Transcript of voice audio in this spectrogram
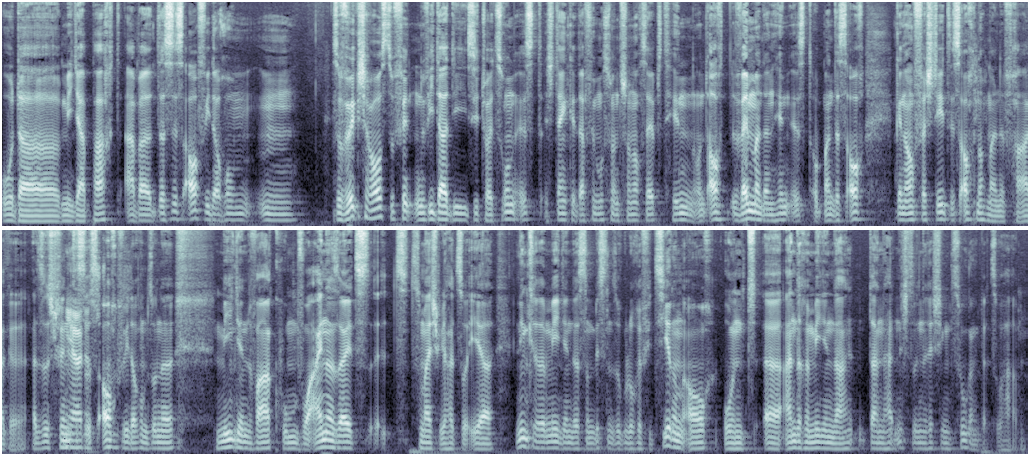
oder Mediapart, aber das ist auch wiederum mh, mm, so wirklich herauszufinden, wie da die Situation ist, ich denke, dafür muss man schon noch selbst hin. Und auch wenn man dann hin ist, ob man das auch genau versteht, ist auch nochmal eine Frage. Also ich finde, ja, das, das ist auch wiederum so eine Medienvakuum, wo einerseits äh, zum Beispiel halt so eher linkere Medien das so ein bisschen so glorifizieren auch und äh, andere Medien da, dann halt nicht so den richtigen Zugang dazu haben.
